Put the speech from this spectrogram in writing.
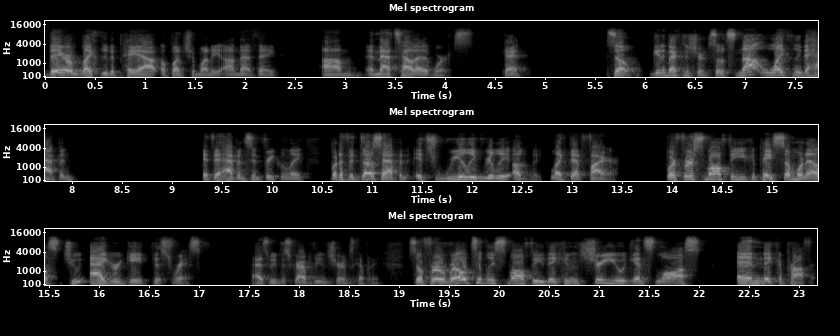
They are likely to pay out a bunch of money on that thing um, and that's how that works. Okay. So getting back to insurance. So it's not likely to happen if it happens infrequently, but if it does happen, it's really, really ugly, like that fire. But for a small fee, you can pay someone else to aggregate this risk, as we described with the insurance company. So for a relatively small fee, they can insure you against loss and make a profit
